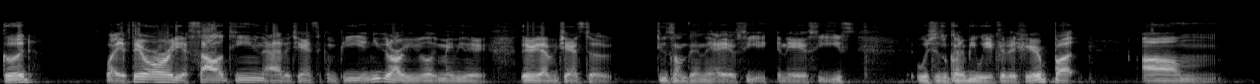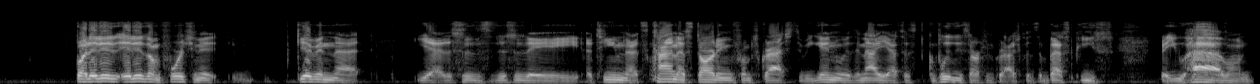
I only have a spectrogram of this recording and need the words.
good. Like if they were already a solid team that had a chance to compete, and you could argue like maybe they they have a chance to do something in the AFC in the AFC East, which is going to be weaker this year. But um, but it is it is unfortunate given that yeah, this is this is a, a team that's kind of starting from scratch to begin with, and now you have to completely start from scratch because the best piece that you have on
